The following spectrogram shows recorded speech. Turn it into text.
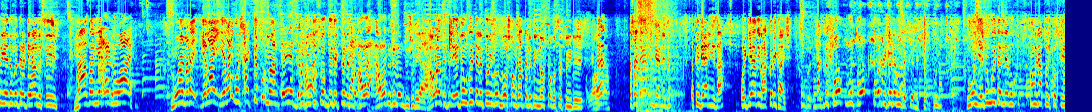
তুই এদুঙ্গি তোর টেহা নিছিস না জানি আর নয়! নয় মানে এলাই এলাই মোর সাইকে তোর মান তুই নিজে চোখ দিয়ে দেখবি না দুশো টাকা হাওলা দিছিল এদুঙ্গি তাহলে তুই মোর- সংসার তাহলে তুই নষ্ট করছিস তুই রে আচ্ছা তুই দেয়া নিয়ে তুই দেয়া নিয়ে যা ওইটা তুই ভাগ করে খাইস আজকে তোক মুই তোর তোর বিষয়টা মুই দেখতে নিচ্ছি তুই তুই এদুঙ্গি তাহলে মুখ সংসার চুষ করছিস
